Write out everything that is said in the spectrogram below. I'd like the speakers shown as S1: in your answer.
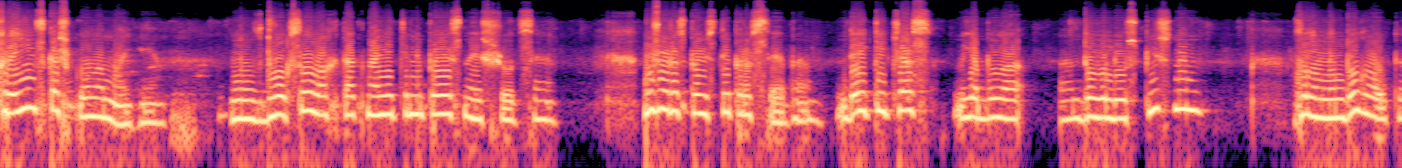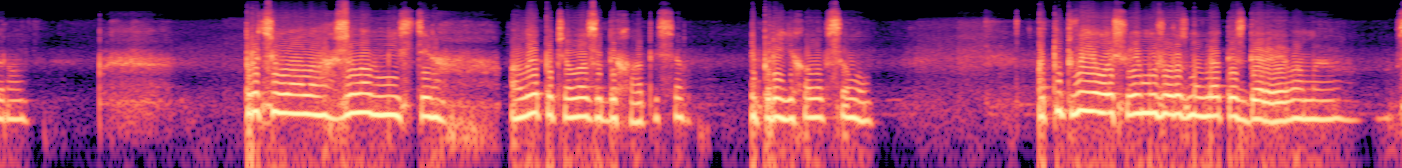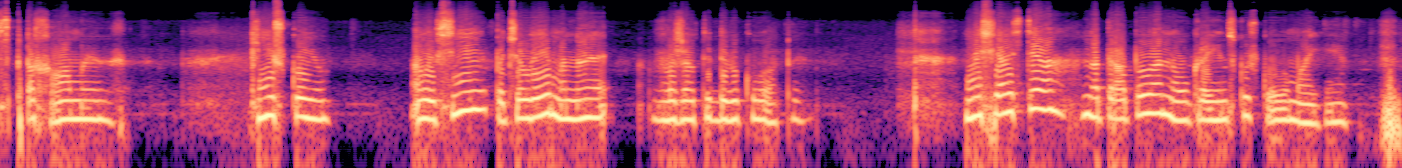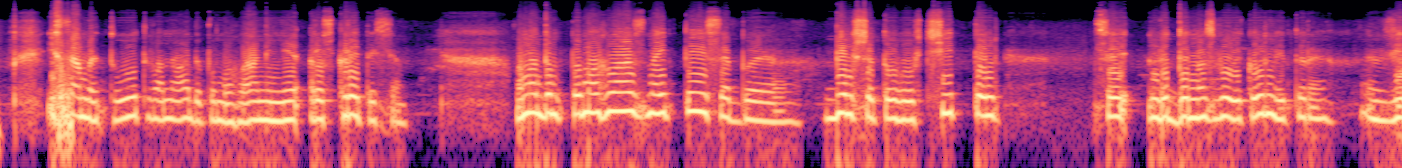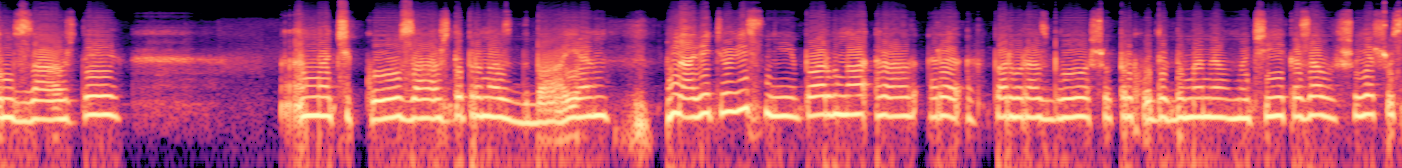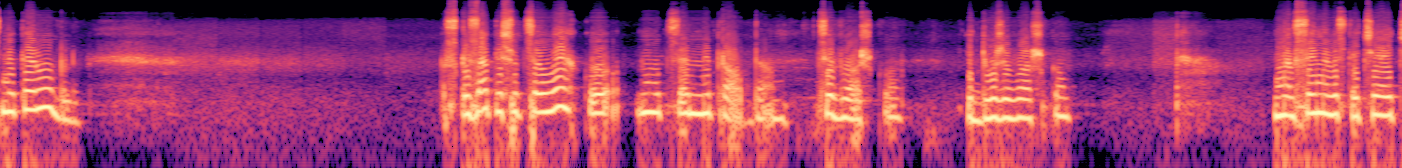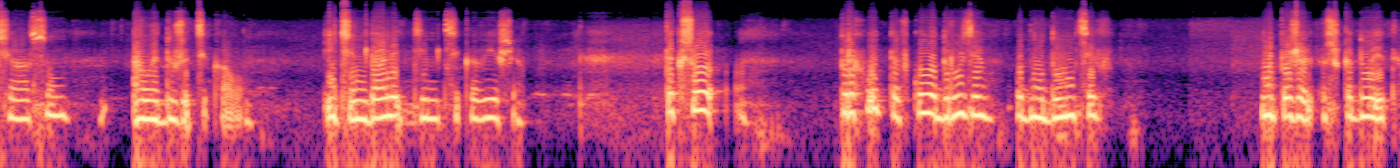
S1: Українська школа магії. Ну, в двох словах так навіть і не поясниш, що це. Можу розповісти про себе. Деякий час я була е, доволі успішним головним бухгалтером. Працювала, жила в місті, але почала задихатися і переїхала в село. А тут виявилося, що я можу розмовляти з деревами, з птахами, кішкою. Але всі почали мене вважати дивакуватою. На щастя, натрапила на українську школу магії. І саме тут вона допомогла мені розкритися. Вона допомогла знайти себе. Більше того, вчитель це людина з великої літери. Він завжди на чеку, завжди про нас дбає. Навіть у вісні пару, на, пару раз було, що приходив до мене вночі і казав, що я щось не те роблю. Сказати, що це легко, ну це неправда. Це важко і дуже важко. На все не вистачає часу, але дуже цікаво. І чим далі, тим цікавіше. Так що приходьте в коло друзів, однодумців, не пошкодуєте.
